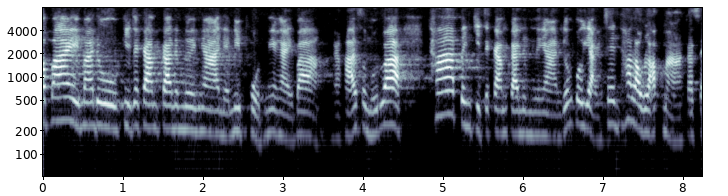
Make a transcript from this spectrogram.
ต่อไปมาดูกิจกรรมการดำเนินงานเนี่ยมีผลยังไงบ้างนะคะ สมมุติว่าถ้าเป็นกิจกรรมการดำเนินงาน ยกตัวอย่างเช่น ถ้าเรารับมากระแส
